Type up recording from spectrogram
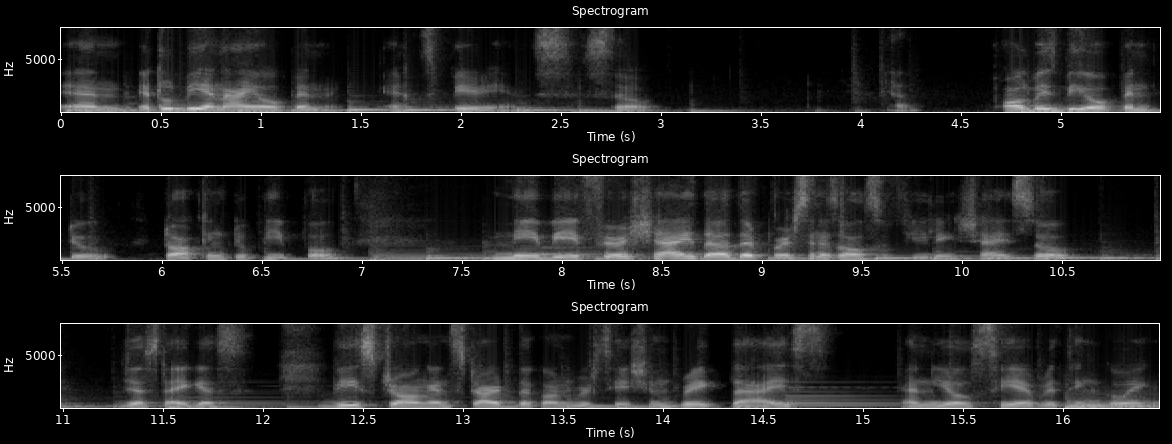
and it'll be an eye-opening experience so. Always be open to talking to people maybe if you're shy the other person is also feeling shy so just i guess be strong and start the conversation break the ice and you'll see everything going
